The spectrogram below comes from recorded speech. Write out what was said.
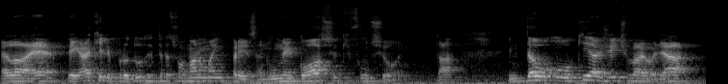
ela é pegar aquele produto e transformar numa empresa, num negócio que funcione, tá? Então, o que a gente vai olhar,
